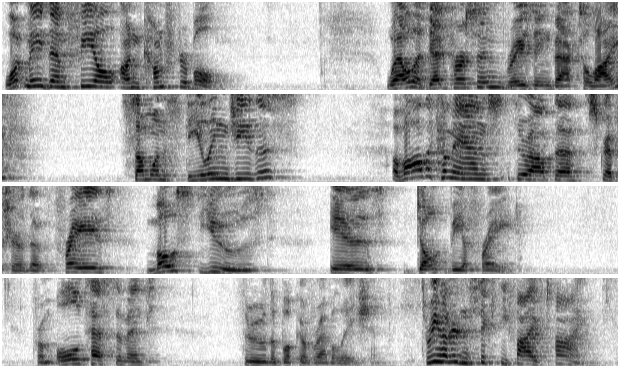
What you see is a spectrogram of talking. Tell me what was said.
What made them feel uncomfortable? Well, a dead person raising back to life, someone stealing Jesus. Of all the commands throughout the scripture, the phrase most used is don't be afraid. From Old Testament through the book of Revelation. 365 times,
